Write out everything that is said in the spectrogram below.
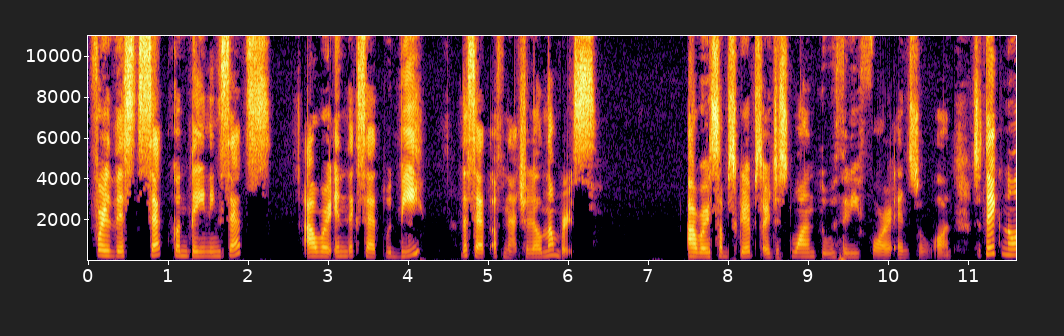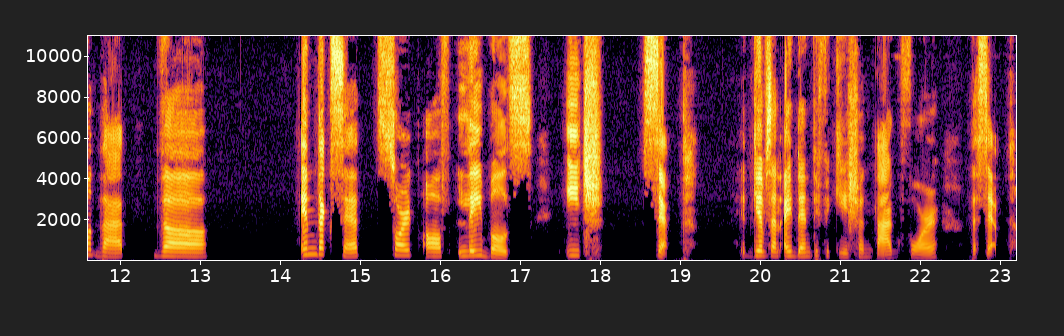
For this set containing sets, our index set would be the set of natural numbers. Our subscripts are just 1, 2, 3, 4, and so on. So take note that the index set sort of labels each set. It gives an identification tag for the set.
